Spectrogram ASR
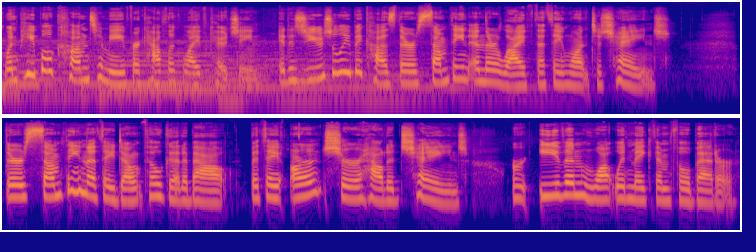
When people come to me for Catholic life coaching, it is usually because there is something in their life that they want to change. There is something that they don't feel good about, but they aren't sure how to change or even what would make them feel better.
